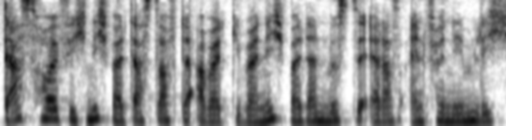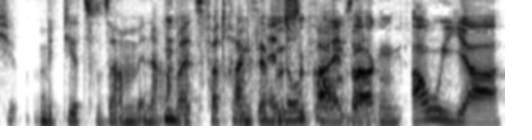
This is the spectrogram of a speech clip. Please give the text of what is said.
Das häufig nicht, weil das darf der Arbeitgeber nicht, weil dann müsste er das einvernehmlich mit dir zusammen in der wirst Arbeitsvertragsänderung vereinbaren. sagen, au ja,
